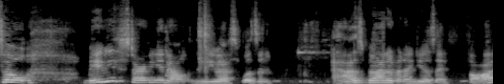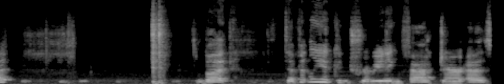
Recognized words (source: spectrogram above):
So maybe starting it out in the US wasn't as bad of an idea as I thought, but definitely a contributing factor as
